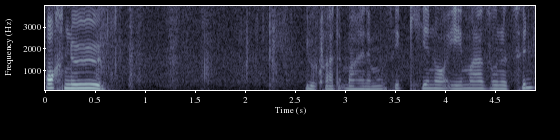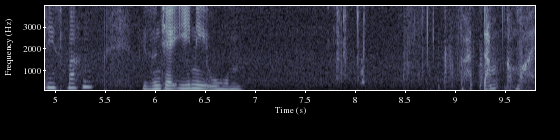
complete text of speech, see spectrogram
Och nö. Gut, warte mal, dann muss ich hier noch eh mal so eine Zündlis machen. Wir sind ja eh nie oben. Verdammt nochmal.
